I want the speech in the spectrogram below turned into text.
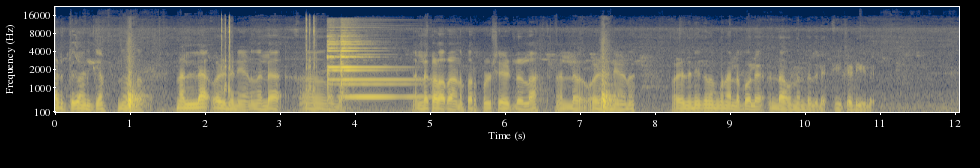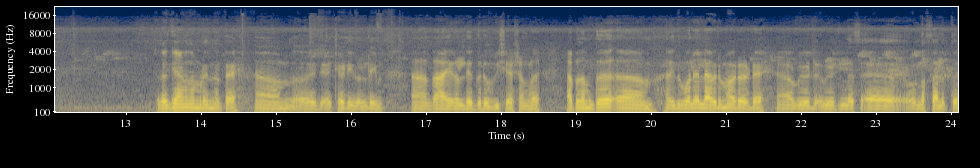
അടുത്ത് കാണിക്കാം. ഇതുണ്ടോ നല്ല വഴുതനയാണ്. നല്ല നല്ല കളറാണ്. പർപ്പിൾ ഷെയ്ഡിലുള്ള നല്ല വഴുതനയാണ്. വഴുതനയൊക്കെ നമുക്ക് നല്ല പോലെ ഉണ്ടാവുന്നുണ്ട് ഇതിൽ ഈ ചെടിയിൽ ഇതൊക്കെയാണ് നമ്മുടെ ഇന്നത്തെ ചെടികളുടെയും കായകളുടെയൊക്കെ ഒരു വിശേഷങ്ങൾ അപ്പോൾ നമുക്ക് ഇതുപോലെ എല്ലാവരും അവരവരുടെ വീട് വീട്ടിലെ ഉള്ള സ്ഥലത്ത്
